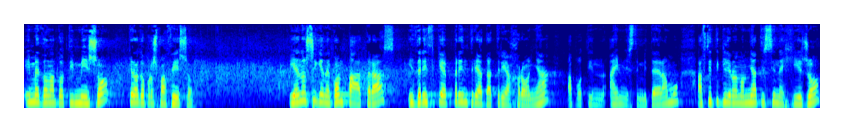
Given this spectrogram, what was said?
είμαι εδώ να το τιμήσω και να το προσπαθήσω. Η Ένωση Γυναικών Πάτρας ιδρύθηκε πριν 33 χρόνια από την αείμνηστη μητέρα μου. Αυτή την κληρονομιά τη συνεχίζω.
